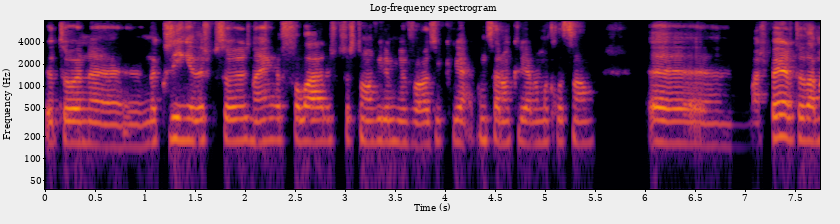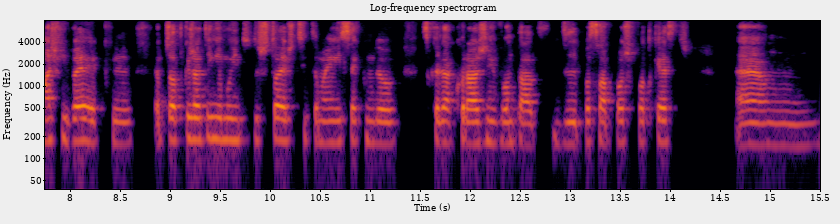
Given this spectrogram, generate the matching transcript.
eu estou na, na cozinha das pessoas, não é? a falar, as pessoas estão a ouvir a minha voz e criar, começaram a criar uma relação uh, mais perto, a dar mais feedback, apesar de que eu já tinha muito dos textos e também isso é que me deu, se calhar, coragem e vontade de passar para os podcasts. Um,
